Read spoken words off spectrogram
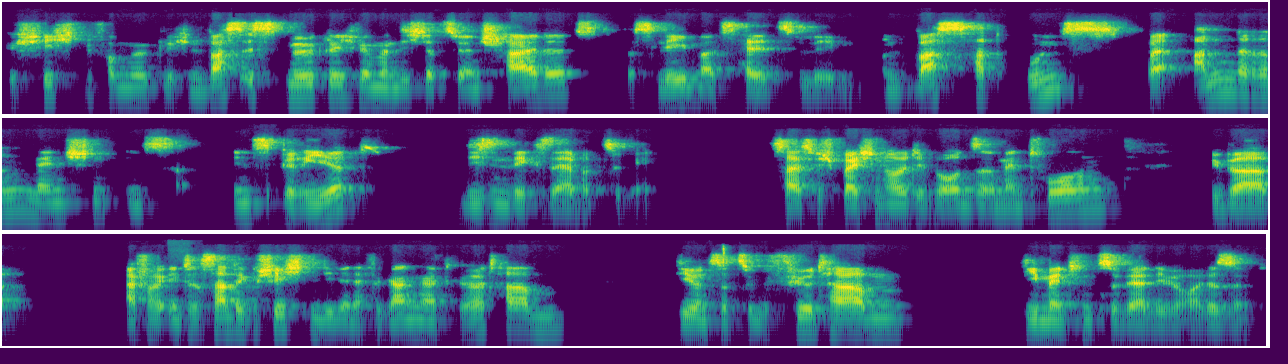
Geschichten vom Möglichen. Was ist möglich, wenn man sich dazu entscheidet, das Leben als Held zu leben? Und was hat uns bei anderen Menschen ins inspiriert, diesen Weg selber zu gehen? Das heißt, wir sprechen heute über unsere Mentoren, über einfach interessante Geschichten, die wir in der Vergangenheit gehört haben, die uns dazu geführt haben, die Menschen zu werden, die wir heute sind.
